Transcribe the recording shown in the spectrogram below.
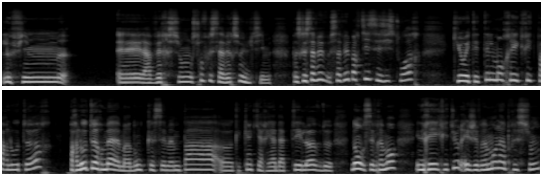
le film est la version... Je trouve que c'est la version ultime. Parce que ça fait, ça fait partie de ces histoires qui ont été tellement réécrites par l'auteur par l'auteur même, hein, donc c'est même pas euh, quelqu'un qui a réadapté l'œuvre de... Non, c'est vraiment une réécriture et j'ai vraiment l'impression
